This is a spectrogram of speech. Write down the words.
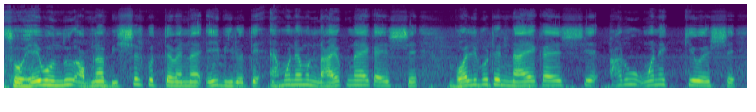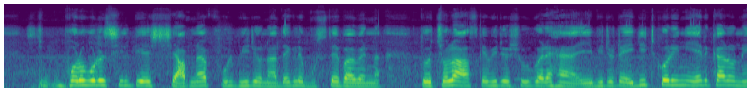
সো হে বন্ধু, আপনারা বিশ্বাস করতে পারবেন না, এই ভিডিওতে এমন এমন নায়ক নায়িকা এসছে, বলিউডের নায়িকা এসছে আরও অনেক কেউ এসছে, বড় বড় শিল্পী এসছে, আপনারা ফুল ভিডিও না দেখলে বুঝতে পারবেন না। তো চলো আজকে ভিডিও শুরু করে হ্যাঁ এই ভিডিওটা এডিট করিনি, এর কারণে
